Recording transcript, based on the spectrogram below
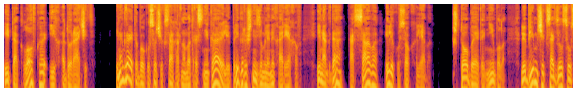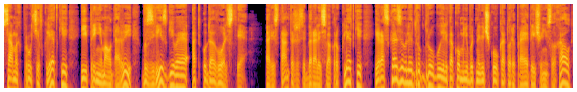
и так ловко их одурачить. Иногда это был кусочек сахарного тростника или пригоршни земляных орехов, иногда косава или кусок хлеба. Что бы это ни было, любимчик садился у самых прутьев клетки и принимал дары, взвизгивая от удовольствия. Арестанты же собирались вокруг клетки и рассказывали друг другу или какому-нибудь новичку, который про это еще не слыхал,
